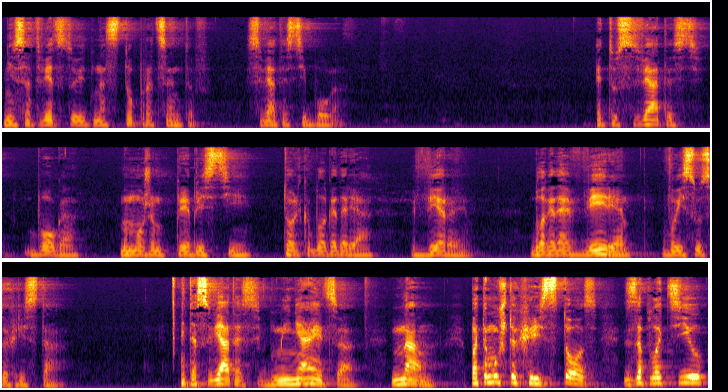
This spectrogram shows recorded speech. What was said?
не соответствует на сто процентов святости Бога. Эту святость Бога мы можем приобрести только благодаря вере, благодаря вере в Иисуса Христа. Эта святость вменяется нам потому что Христос заплатил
